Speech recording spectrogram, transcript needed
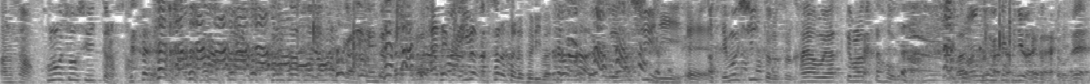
あのさこの調子で言ったらさ 黒沢さんの話が変だったからあだから今そろそろ振ります。MC に、え MC とのその会話をやってもらった方が番組的にはちょっとね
